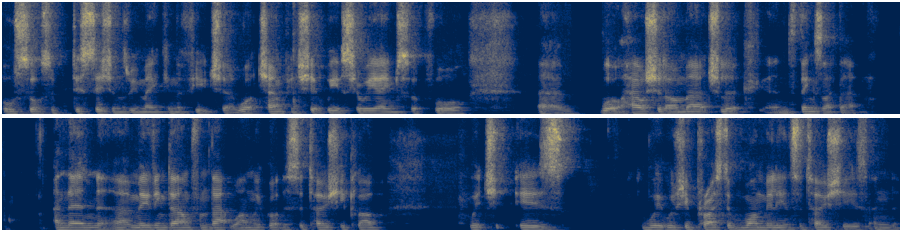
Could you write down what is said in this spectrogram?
all sorts of decisions we make in the future. What championship we shall we aim for? Um, what how should our merch look and things like that. And then uh, moving down from that one, we've got the Satoshi Club, which is which we priced at one million satoshis, and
